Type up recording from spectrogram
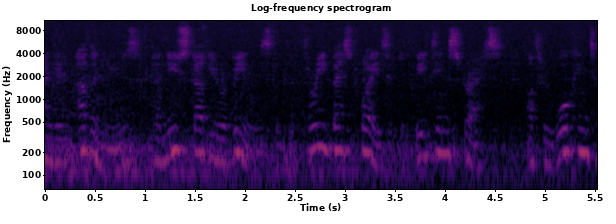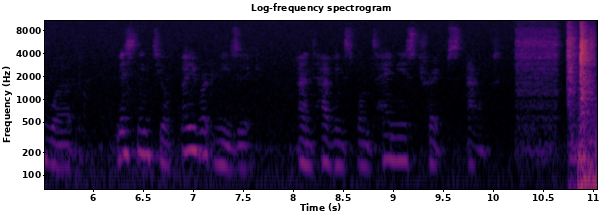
And in other news, a new study reveals that the three best ways of defeating stress are through walking to work, listening to your favourite music, and having spontaneous trips out.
